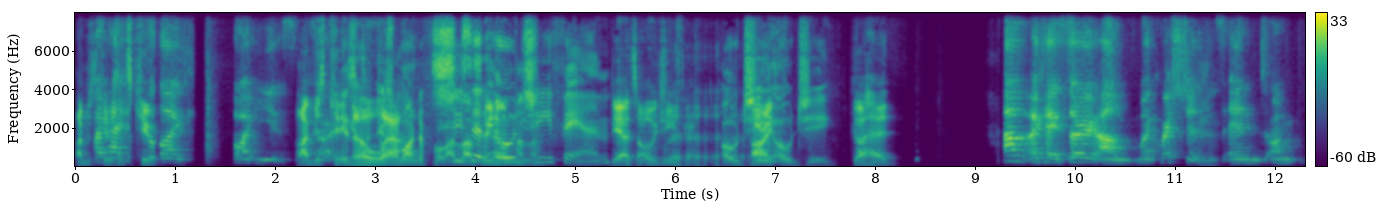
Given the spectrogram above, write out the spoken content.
I'm just kidding. It's cute. like five years. I'm just so- kidding. It's, Oh, it's wow. wonderful. I She love said it. OG fan. Yeah, it's OG fan. OG, All right. OG. Go ahead. Um, okay, so um, my questions, and I um,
